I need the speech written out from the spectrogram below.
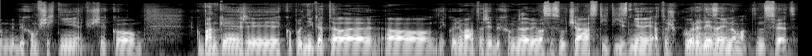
my bychom všichni, ať už jako jako bankéři, jako podnikatele, jako inovátoři bychom měli být vlastně součástí té změny a trošku redesignovat ten svět,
